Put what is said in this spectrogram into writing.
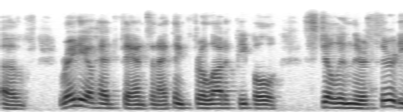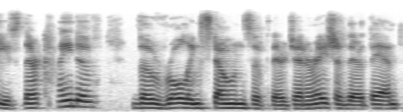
of Radiohead fans. And I think for a lot of people still in their 30s, they're kind of the Rolling Stones of their generation. They're a band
